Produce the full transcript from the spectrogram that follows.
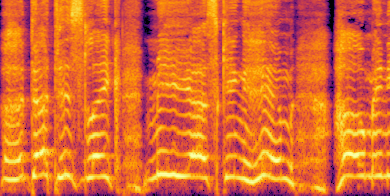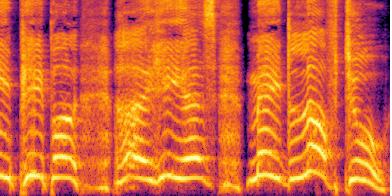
Uh, that is like me asking him how many people uh, he has made love to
